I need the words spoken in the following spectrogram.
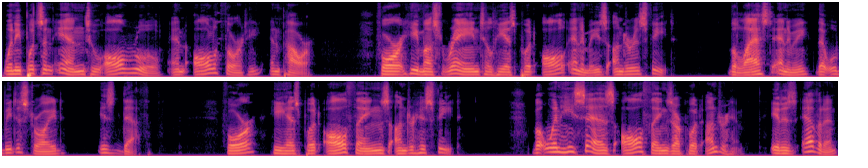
when he puts an end to all rule and all authority and power. For he must reign till he has put all enemies under his feet. The last enemy that will be destroyed is death. For he has put all things under his feet. But when he says all things are put under him, it is evident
